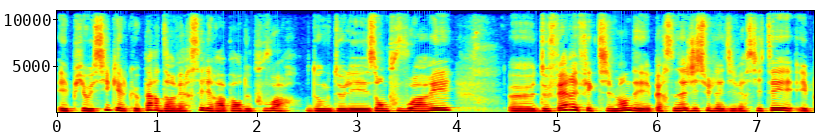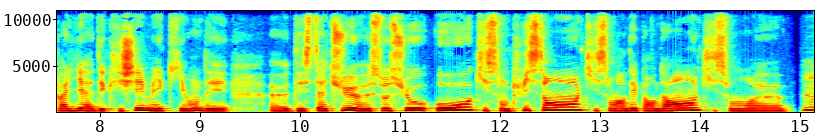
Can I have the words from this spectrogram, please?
et puis aussi quelque part d'inverser les rapports de pouvoir, donc de les empouvoirer. Euh, de faire effectivement des personnages issus de la diversité et pas liés à des clichés, mais qui ont des, euh, des statuts euh, sociaux hauts, qui sont puissants, qui sont indépendants, qui sont. Euh, mm.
